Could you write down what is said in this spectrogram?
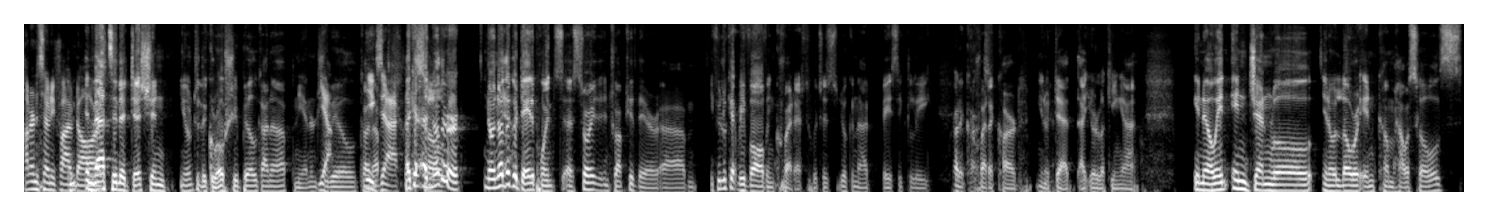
$175. And that's in addition, you know, to the grocery bill gone up and the energy yeah, bill gone exactly. up. Like so, another, you know, another yeah. good data point. Uh, sorry to interrupt you there. Um, if you look at revolving credit, which is looking at basically credit card, credit card, you know, yeah. debt that you're looking at, you know, in, in general, you know, lower income households,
